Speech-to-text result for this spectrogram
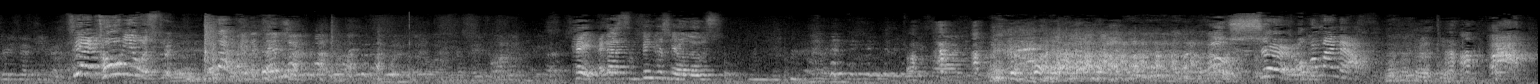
315. See, I told you it was three. I'm not paying attention. hey, I got some fingers here loose. oh, sure. Open my mouth. Ah.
